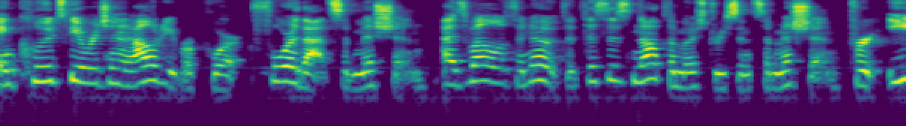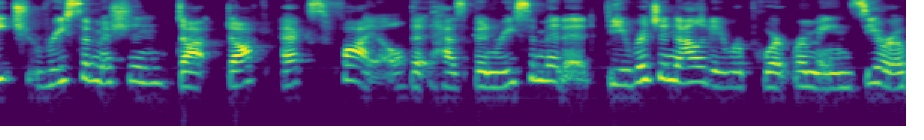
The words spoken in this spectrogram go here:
includes the originality report for that submission, as well as a note that this is not the most recent submission. For each resubmission.docx file that has been resubmitted, the originality report remains 0%.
